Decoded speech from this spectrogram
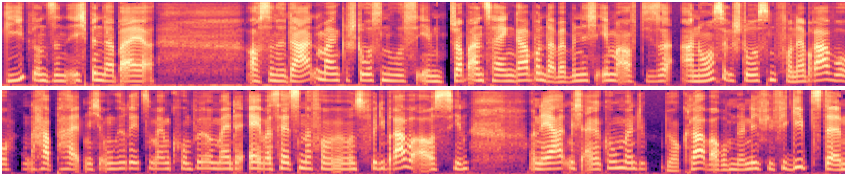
gibt und sind, ich bin dabei auf so eine Datenbank gestoßen, wo es eben Jobanzeigen gab und dabei bin ich eben auf diese Annonce gestoßen von der Bravo und habe halt mich umgedreht zu meinem Kumpel und meinte, ey, was hältst du davon, wenn wir uns für die Bravo ausziehen? Und er hat mich angeguckt und meinte, ja klar, warum denn nicht? Wie viel gibt's denn?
